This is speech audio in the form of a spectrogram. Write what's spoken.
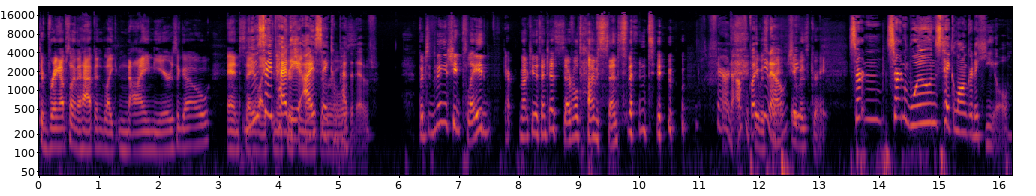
to bring up something that happened like nine years ago and say you like say sure petty, I say competitive. But the thing is, she'd played Martinez Sanchez several times since then too. Fair enough, but you know, she, it was great. certain certain wounds take longer to heal.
